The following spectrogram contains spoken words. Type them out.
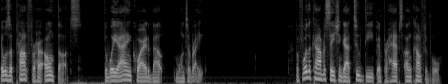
It was a prompt for her own thoughts, the way I inquired about one to write. Before the conversation got too deep and perhaps uncomfortable,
